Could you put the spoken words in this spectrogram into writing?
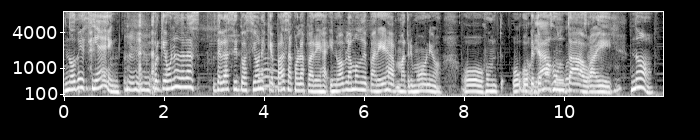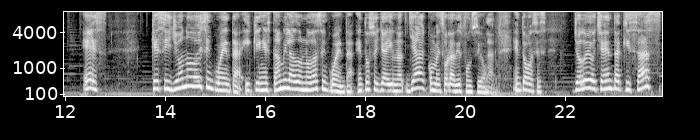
no de 100. Porque una de las de las situaciones que pasa con las parejas, y no hablamos de pareja, matrimonio o, o, que te hemos juntado ahí, no, es que si yo no doy 50 y quien está a mi lado no da 50, entonces ya hay una, ya comenzó la disfunción. Claro. Entonces, yo doy 80 quizás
